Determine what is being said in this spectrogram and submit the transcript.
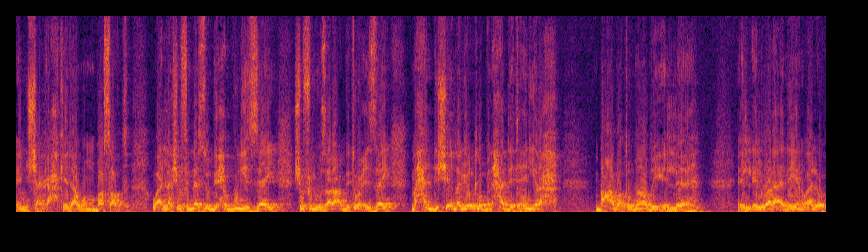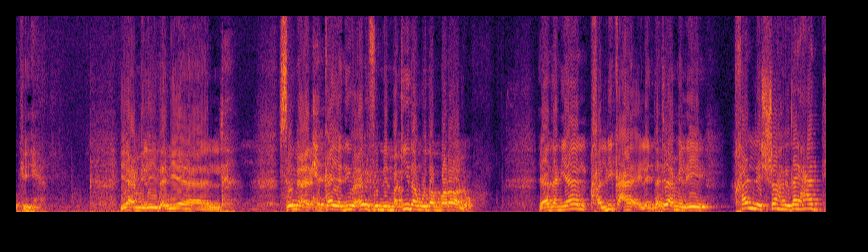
انشكح كده وانبسط وقال لك شوف الناس دول بيحبوني إزاي شوف الوزراء بتوعي إزاي. محدش يقدر يطلب من حد تاني راح بعبطه ماضي الورقة دي وقال أوكي. يعمل إيه دانيال؟ سمع الحكاية دي وعرف إن المكيدة مدبرة له. يا دانيال خليك عاقل. أنت تعمل إيه؟ خلي الشهر ده يعدي.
